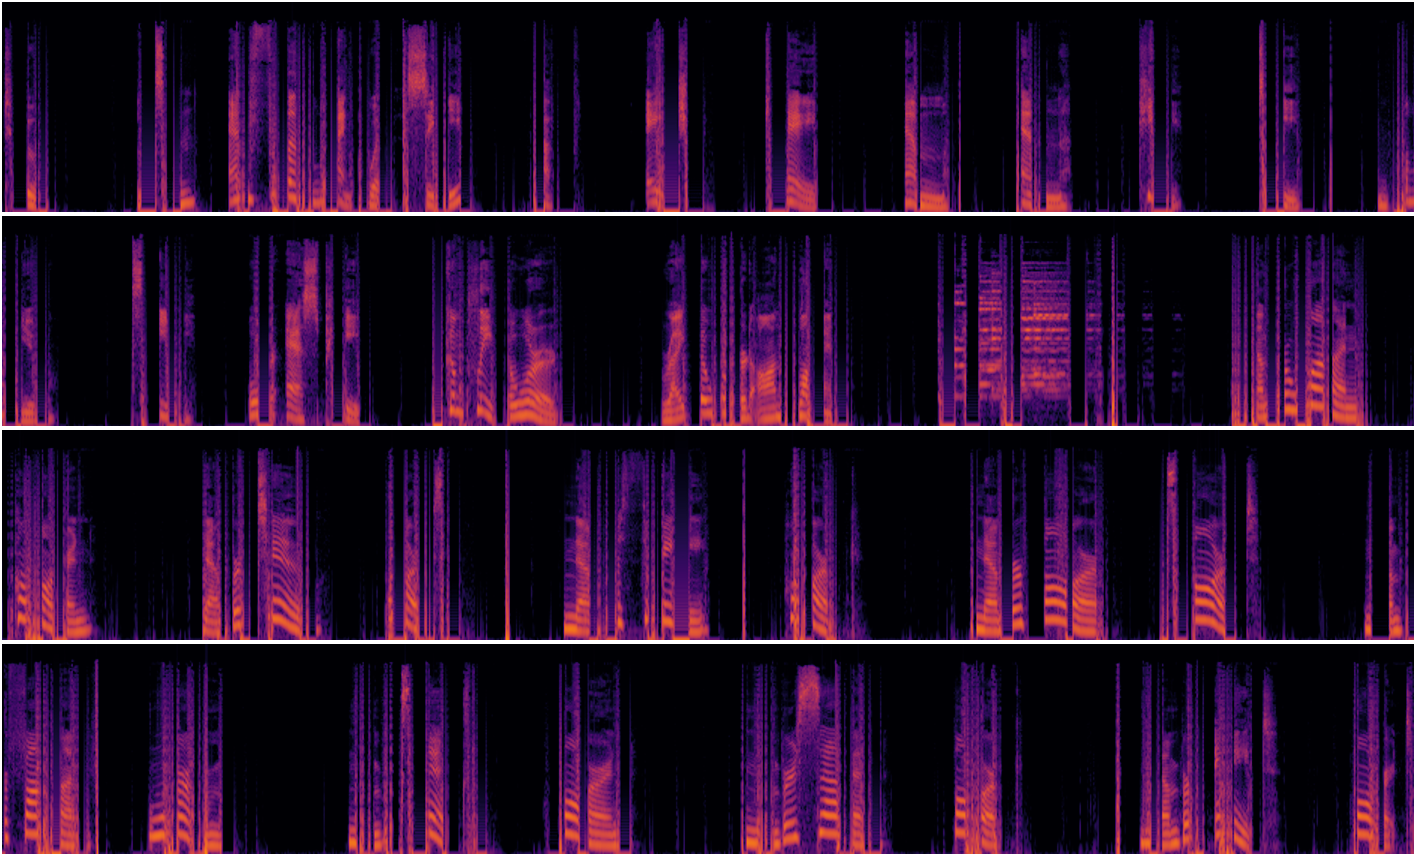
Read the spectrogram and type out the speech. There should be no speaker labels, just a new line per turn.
2. Listen and fill in the blank with C, F, H, K, M, N, P, T, W, E or SP complete the word. Write the word on the line.
Number 1. Corn. Number 2. Horse. Number 3. Number 4. Sport. Number 5. Worm. Number 6. Horn. Number 7. Fork. Number 8. Port.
